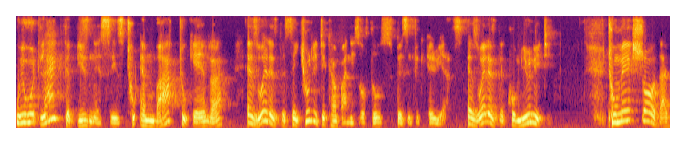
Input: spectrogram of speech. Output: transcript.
we would like the businesses to embark together, as well as the security companies of those specific areas, as well as the community, to make sure that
